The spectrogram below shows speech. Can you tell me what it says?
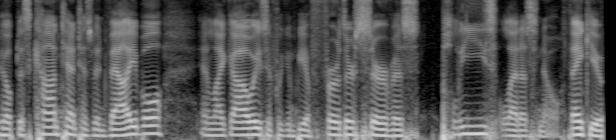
We hope this content has been valuable. And like always, if we can be of further service, please let us know. Thank you.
